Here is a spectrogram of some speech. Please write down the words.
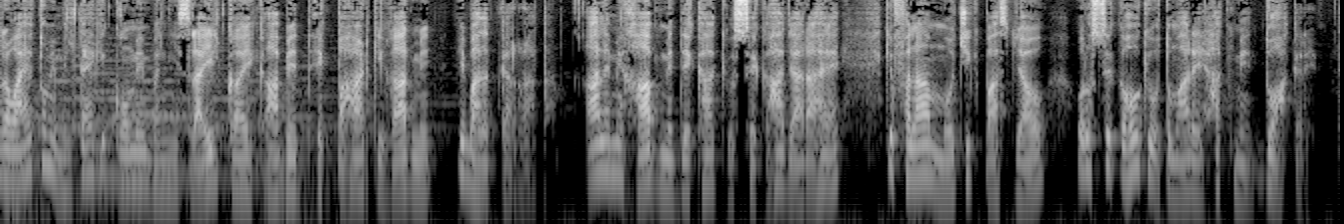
روایتوں میں ملتا ہے کہ قوم بنی اسرائیل کا ایک عابد ایک پہاڑ کی غار میں عبادت کر رہا تھا۔ عالم خواب میں دیکھا کہ اس سے کہا جا رہا ہے کہ فلام موچی کے پاس جاؤ اور اس سے کہو کہ وہ تمہارے حق میں دعا کرے۔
